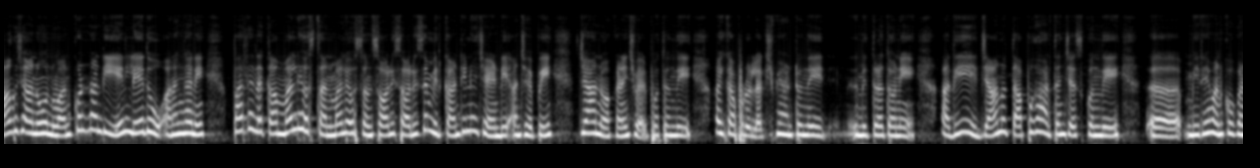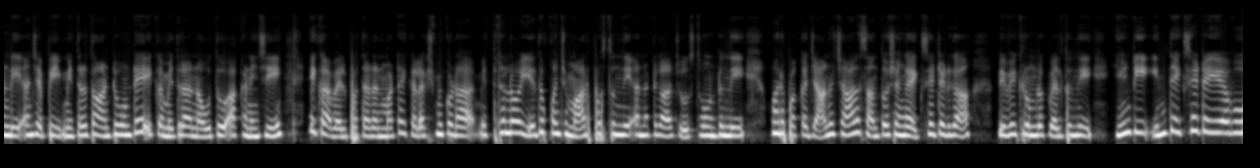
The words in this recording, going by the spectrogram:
ఆగు జాను. నువ్వు అనుకుంటున్నాంటి ఏం లేదు అనగానే పర్లేదక్క మళ్ళీ వస్తాను మళ్ళీ వస్తాను. Sorry sorry sir. మీరు కంటిన్యూ చేయండి అని చెప్పి జాను అక్కడి నుంచి వెళ్ళిపోతుంది. ఇక అప్పుడు లక్ష్మి అంటుంది మిత్రతోని అది జాను తప్పుగా అర్థం చేసుకుంది. మీరేమనుకోకండి అని చెప్పి మిత్రతో అంటూ ఉంటే ఇక మిత్ర నవ్వుతూ అక్కడి నుంచి ఇక వెళ్ళిపోతాడనమాట ఇక లక్ష్మి కూడా మిత్రలో ఏదో కొంచెం మార్పు వస్తుంది అన్నట్టుగా చూస్తూ ఉంటుంది. మరోపక్క జాను చాలా సంతోషంగా ఎక్సైటెడ్గా వివేక్ రూమ్లోకి వెళ్తుంది. ఏంటి ఇంత ఎక్సైట్ అయ్యావు?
